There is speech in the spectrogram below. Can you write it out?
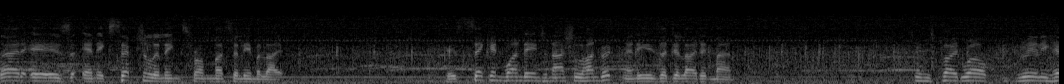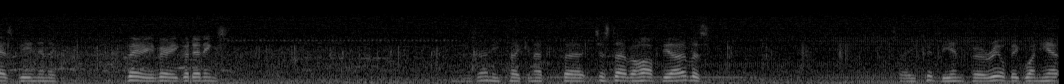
That is an exceptional innings from uh, Saleem Elahi. His second one-day international 100 and he's a delighted man. And he's played well. Really has been in a very, very good innings. He's only taken up uh, just over half the overs. So he could be in for a real big one here.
